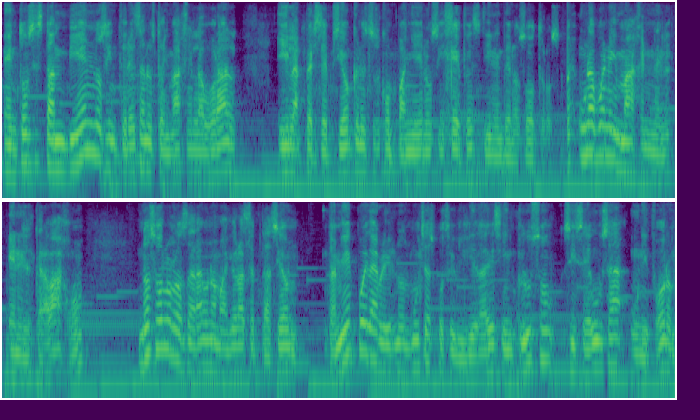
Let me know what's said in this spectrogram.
entonces también nos interesa nuestra imagen laboral y la percepción que nuestros compañeros y jefes tienen de nosotros. Una buena imagen en el, en el trabajo no solo nos dará una mayor aceptación, también puede abrirnos muchas posibilidades incluso si se usa uniforme.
